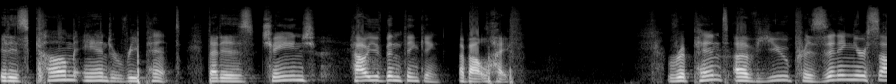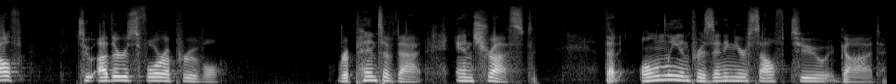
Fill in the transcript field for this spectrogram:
It is come and repent. That is, change how you've been thinking about life. Repent of you presenting yourself to others for approval. Repent of that and trust that only in presenting yourself to God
